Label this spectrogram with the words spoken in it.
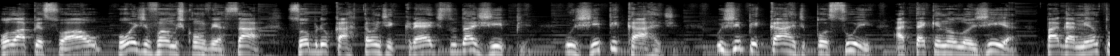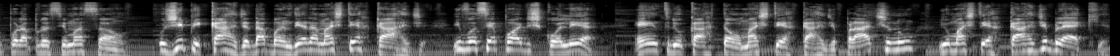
Olá pessoal, hoje vamos conversar sobre o cartão de crédito da Jeep, o Jeep Card. O Jeep Card possui a tecnologia pagamento por aproximação. O Jeep Card é da bandeira Mastercard e você pode escolher entre o cartão Mastercard Platinum e o Mastercard Black.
